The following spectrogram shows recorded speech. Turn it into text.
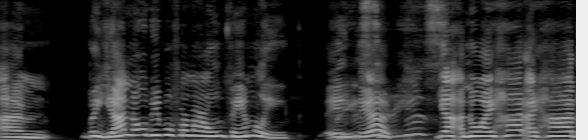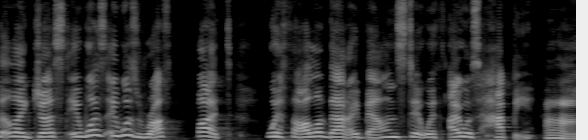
Um, but yeah, no, people from our own family. Are It- you yeah, serious? yeah. No, I had, I had like just it was, it was rough, but with all of that, I balanced it with I was happy. Uh huh.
